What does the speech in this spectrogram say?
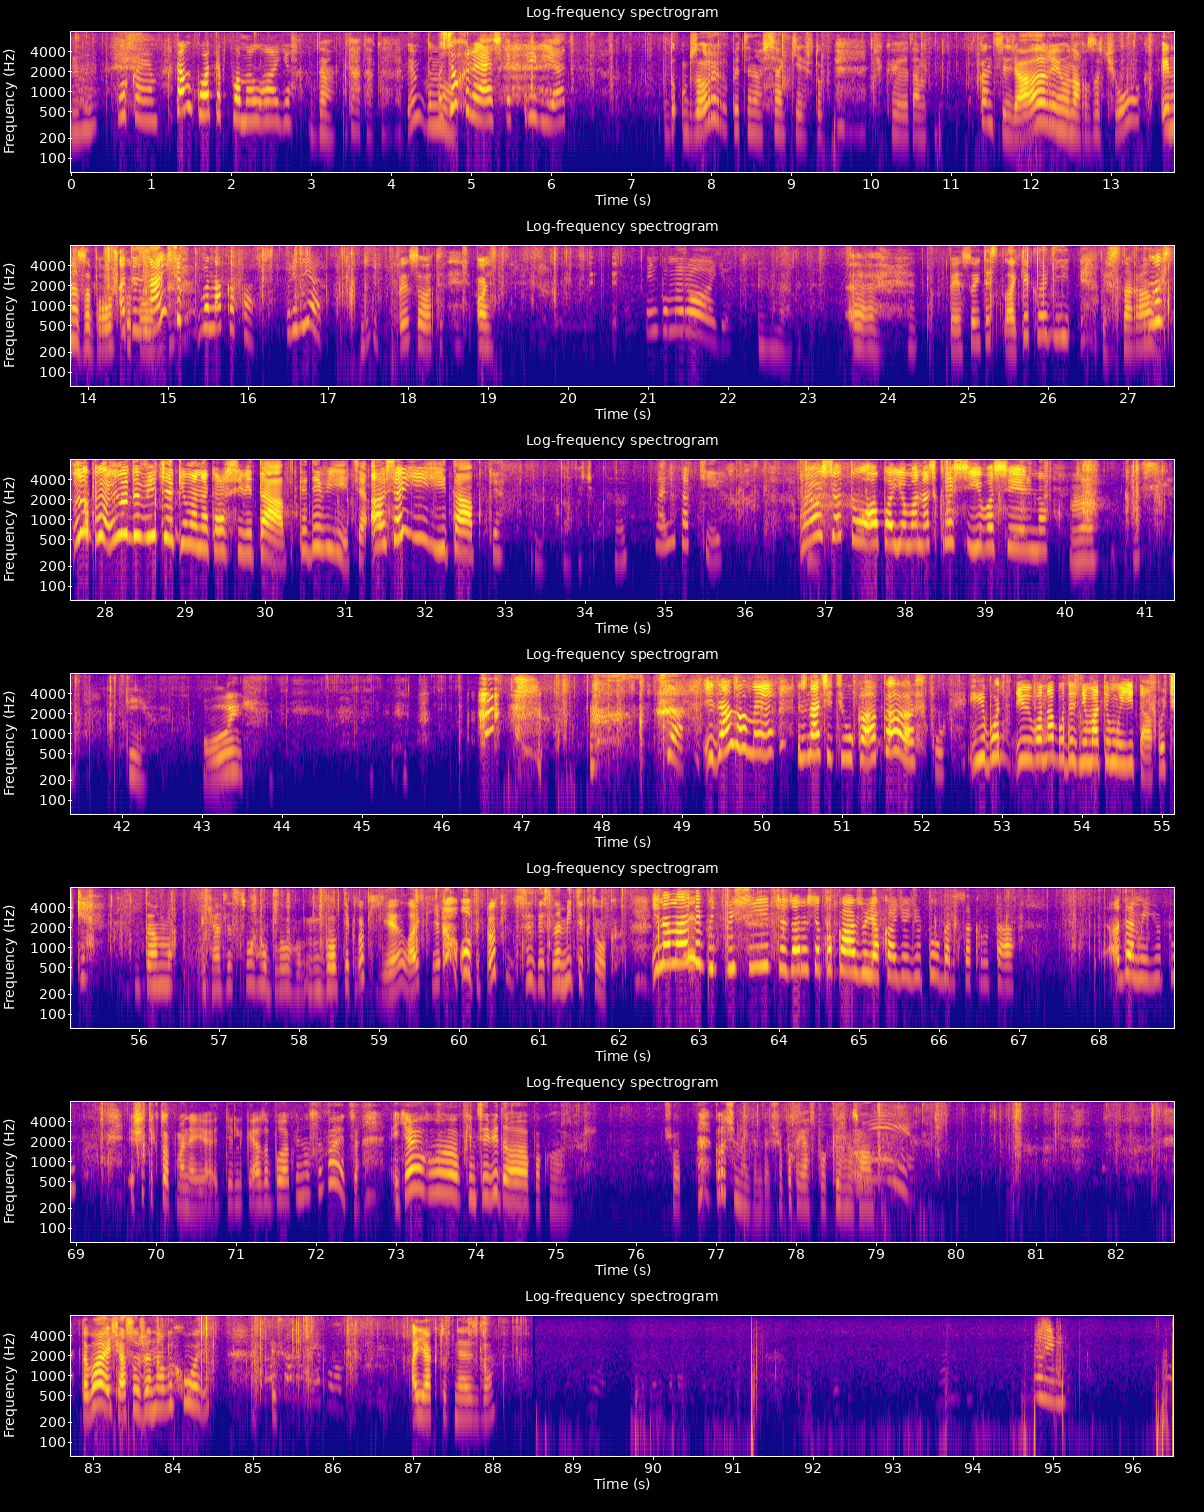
Угу. Пукаємо. Там котик помилає. Да. Да, да, да. І будемо Ось хрестик, привіт. буду обзори робити на всякі штуки. Там канцелярію, на розачок і на заброшку. А ти теж. знаєш, як вона какає? Привіт. Буду підписувати. Ой. Він помирає. Е, підписуйтесь, лайки кладіть. Я Ну, старалась. ну, по- ну дивіться, які в мене красиві тапки, дивіться. А ось її тапки. Тапочок. У мене такі. Ми ось топаємо, нас красиво сильно. Ну, тихо. Ой. Все, ідемо ми, значить, у какашку, і, буд- і вона буде знімати мої тапочки. Там я для свого блогу. Бо в TikTok є, лайк є. О, підписуйтесь на мій TikTok. І на мене підпишіться, зараз я покажу, яка я ютуберша крута. А де мій ютуб? І ще TikTok в мене є, тільки я забула, як він називається. Я його в кінці відео покладу. Що? Коротше, ми йдемо далі, поки я спокійно з вами. Давай, час уже на виході. А як тут не СБ?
